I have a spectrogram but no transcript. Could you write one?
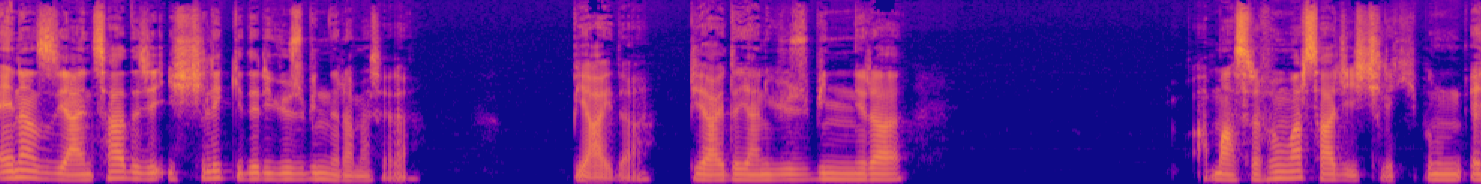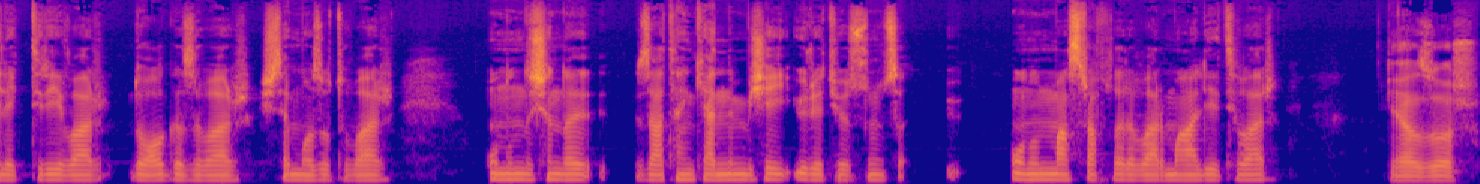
en az yani sadece işçilik gideri 100 bin lira mesela. Bir ayda. Bir ayda yani 100 bin lira masrafın var sadece işçilik. Bunun elektriği var, doğalgazı var, işte mazotu var. Onun dışında zaten kendin bir şey üretiyorsun. Onun masrafları var, maliyeti var. Ya zor.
